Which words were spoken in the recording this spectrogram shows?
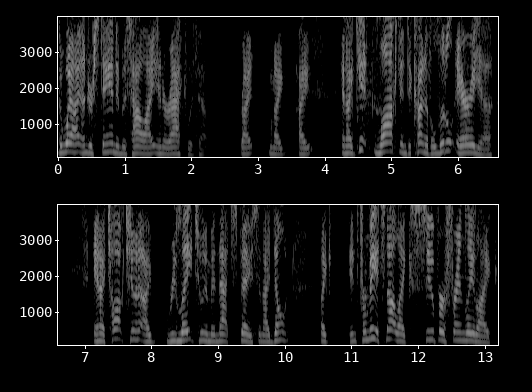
the way I understand Him is how I interact with Him, right? When I, I and I get locked into kind of a little area, and I talk to Him, I relate to Him in that space, and I don't like. And for me, it's not like super friendly, like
